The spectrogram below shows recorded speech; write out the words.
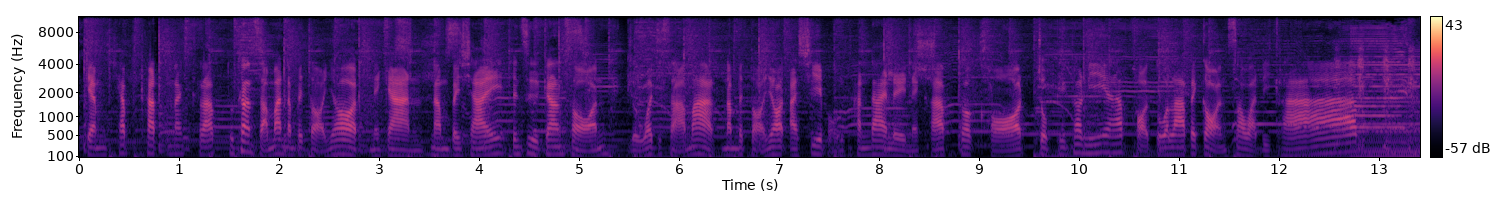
แกรม CapCut นะครับ ทุกท่านสามารถนำไปต่อยอดในการนำไปใช้เป็นสื่อการสอน หรือว่าจะสามารถนำไปต่อยอดอาชีพของทุกท่านได้เลยนะครับ ก็ขอจบเพียงเท่านี้นะครับ ขอตัวลาไปก่อนสวัสดีครับ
